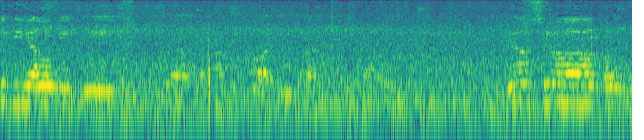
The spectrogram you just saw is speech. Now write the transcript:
Yes, you. are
